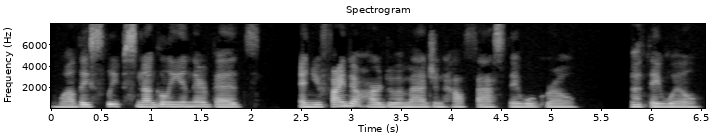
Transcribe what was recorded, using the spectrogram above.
and while they sleep snugly in their beds, and you find it hard to imagine how fast they will grow. But they will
